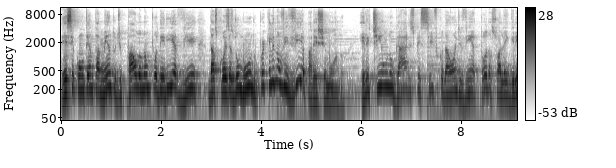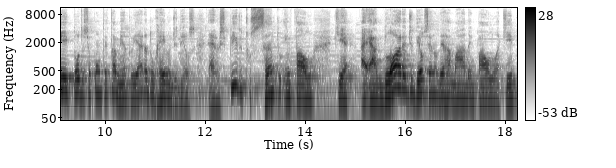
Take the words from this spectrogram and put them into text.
esse contentamento de Paulo não poderia vir das coisas do mundo, porque ele não vivia para este mundo. Ele tinha um lugar específico da onde vinha toda a sua alegria e todo o seu contentamento, e era do reino de Deus. Era o Espírito Santo em Paulo, que é a é glória de Deus sendo derramada em Paulo aqui,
